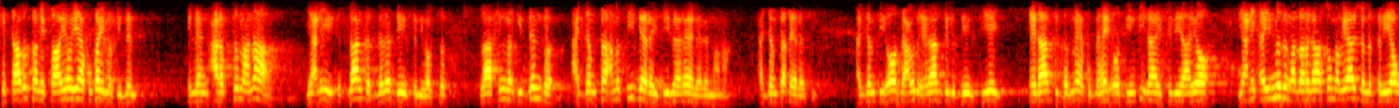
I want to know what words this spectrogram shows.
kitaabo sanifaayo yaa kubahay marki dent ilan carabta manaha yani islaamka dada deersadi horta. Laakin marki denba cajamta ama sii dheeraysi leerelere mana cajamta dheerasi cajamti oo dacwada ciraaqdi la deersiyey ciraaqdi dadmeha kubahay oo diinta ilaahay fidiyaayo yani aimadan adargaaso magayaalsho la tiriyaw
